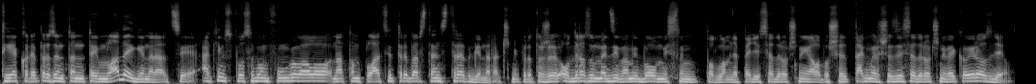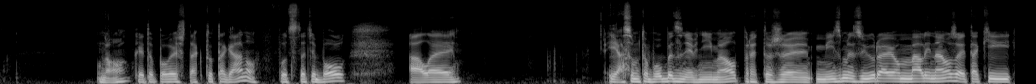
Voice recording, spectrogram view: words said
ty ako reprezentant tej mladej generácie, akým spôsobom fungovalo na tom placi treba ten stred generačný? Pretože odrazu medzi vami bol, myslím, podľa mňa 50-ročný alebo še, takmer 60-ročný vekový rozdiel. No, keď to povieš takto, tak áno. V podstate bol, ale ja som to vôbec nevnímal, pretože my sme s Jurajom mali naozaj taký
